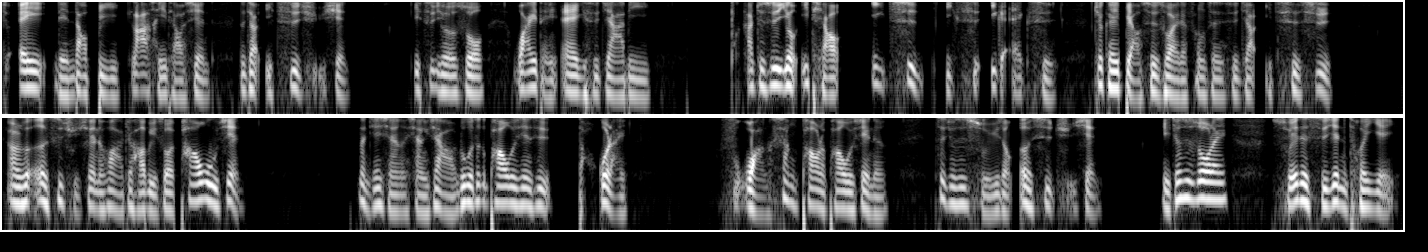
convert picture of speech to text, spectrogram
就 A 连到 B 拉成一条线，那叫一次曲线。一次就是说 y 等于 x 加 b，它就是用一条一次一次一个 x 就可以表示出来的方程式叫一次式。那如果二次曲线的话，就好比说抛物线。那你先想想一下哦，如果这个抛物线是倒过来往上抛的抛物线呢，这就是属于一种二次曲线。也就是说嘞，随着时间的推移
